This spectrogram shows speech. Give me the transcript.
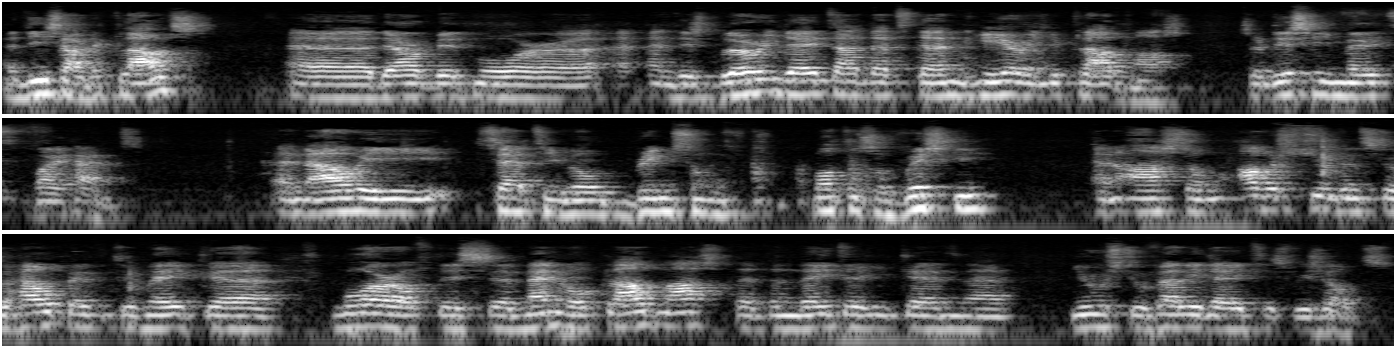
And these are the clouds. Uh, they are a bit more, uh, and this blurry data, that's then here in the cloud mask. So this he made by hand. And now he said he will bring some bottles of whiskey and ask some other students to help him to make uh, more of this uh, manual cloud mask that then later he can uh, use to validate his results.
